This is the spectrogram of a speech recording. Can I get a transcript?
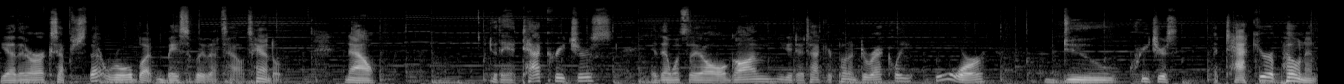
Yeah, there are exceptions to that rule, but basically that's how it's handled. Now, do they attack creatures, and then once they're all gone, you get to attack your opponent directly? Or do creatures attack your opponent,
